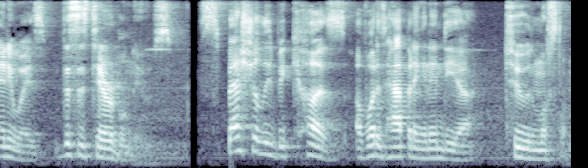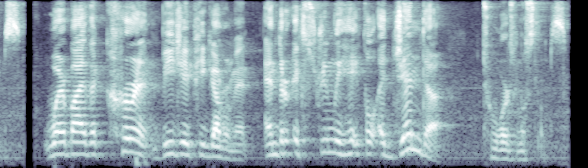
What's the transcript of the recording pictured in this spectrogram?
Anyways, this is terrible news. Especially because of what is happening in India to the Muslims, whereby the current BJP government and their extremely hateful agenda towards Muslims.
